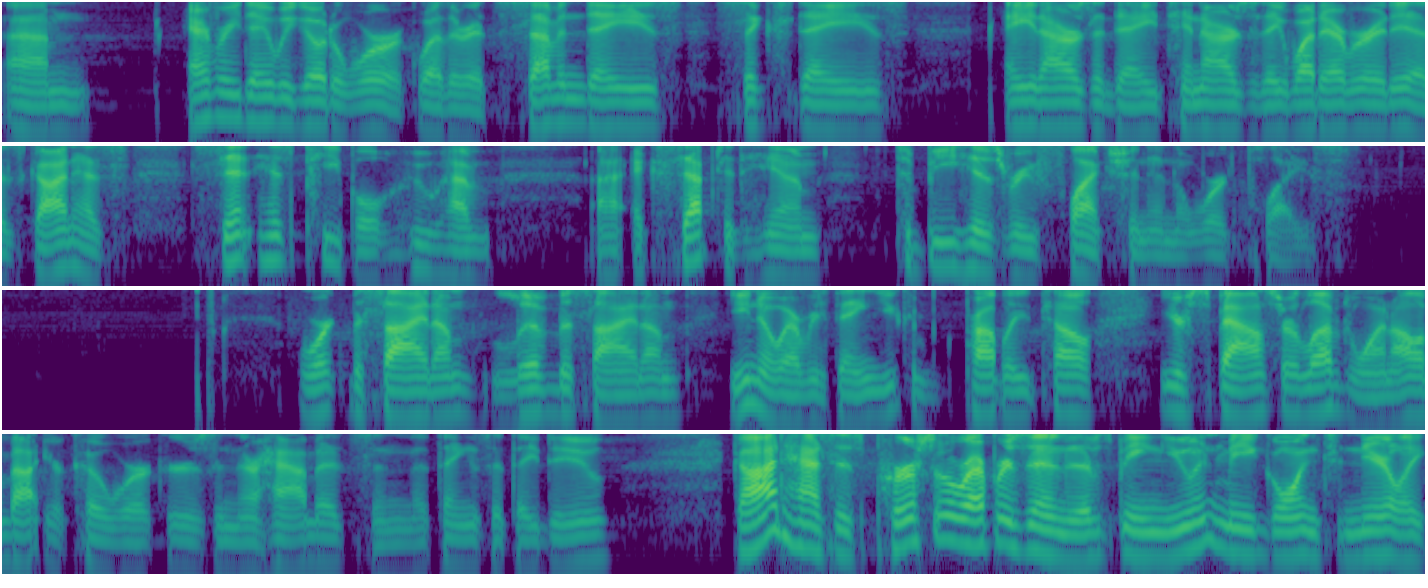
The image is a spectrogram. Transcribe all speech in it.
um, every day we go to work, whether it's seven days, six days, eight hours a day, 10 hours a day, whatever it is. God has sent his people who have uh, accepted him to be his reflection in the workplace. Work beside them, live beside them. You know everything. You can probably tell your spouse or loved one all about your coworkers and their habits and the things that they do. God has his personal representatives, being you and me, going to nearly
